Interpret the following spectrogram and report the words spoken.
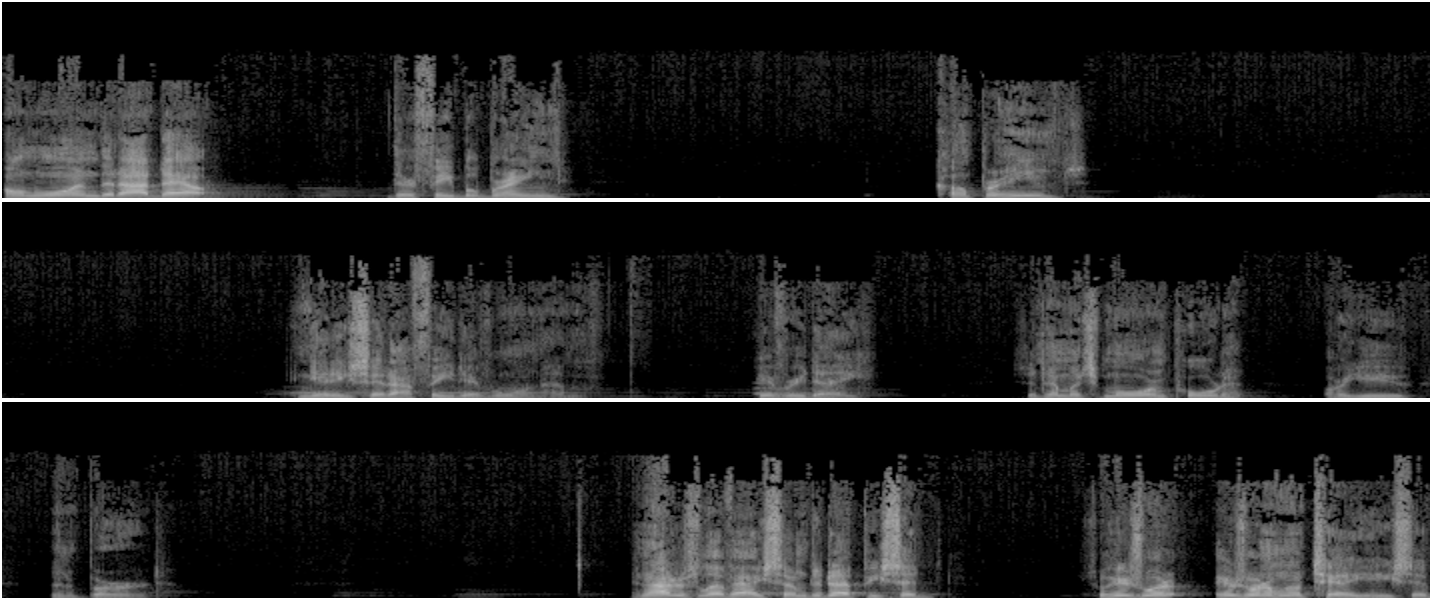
on one that I doubt their feeble brain comprehends. And yet he said, I feed every one of them every day. He said, How much more important are you than a bird? And I just love how he summed it up. He said, So here's what, here's what I'm going to tell you. He said,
